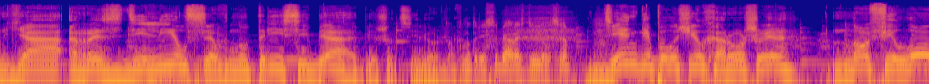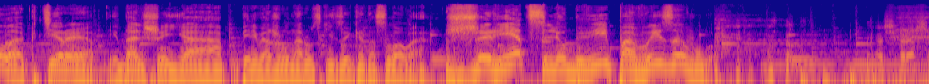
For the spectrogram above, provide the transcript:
Я разделился внутри себя, пишет Сережа. внутри себя разделился. Деньги получил хорошие, но филолог, тире, и дальше я перевожу на русский язык это слово. Жрец любви по вызову. Очень хорошо.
